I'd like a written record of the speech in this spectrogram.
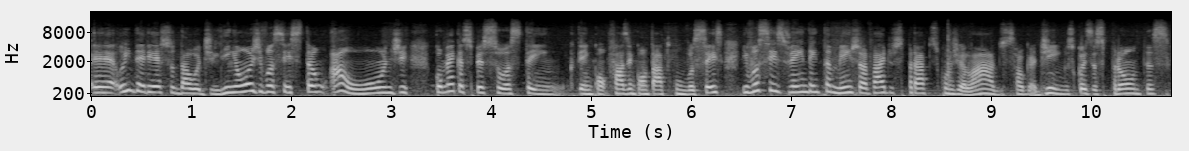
é, o endereço da Odilinha, hoje vocês estão aonde? Como é que as pessoas têm, têm, fazem contato com vocês? E vocês vendem também já vários pratos congelados, salgadinhos, coisas prontas.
